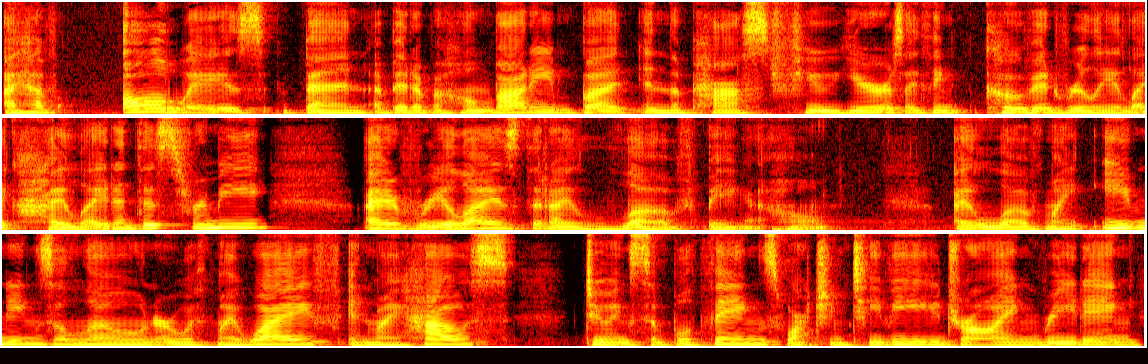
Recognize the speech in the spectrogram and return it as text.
I have always been a bit of a homebody, but in the past few years, I think COVID really like highlighted this for me. I have realized that I love being at home. I love my evenings alone or with my wife in my house, doing simple things, watching TV, drawing, reading.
